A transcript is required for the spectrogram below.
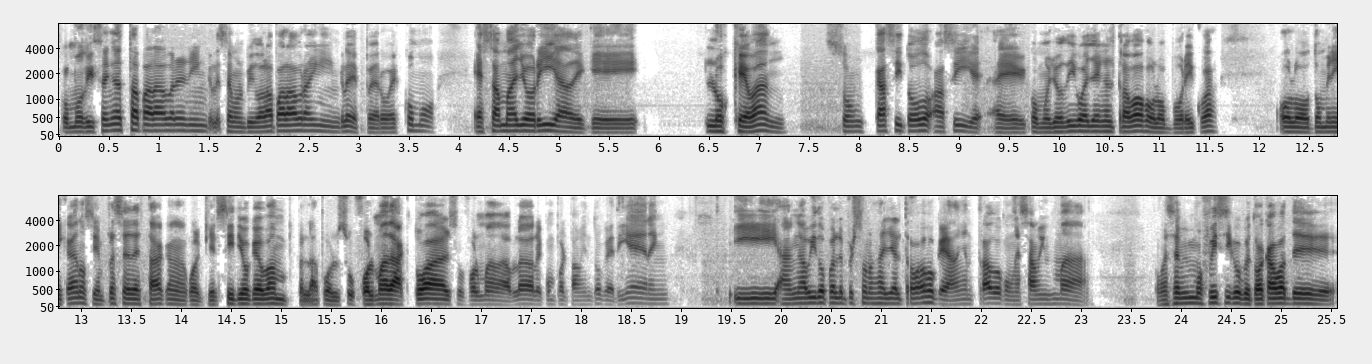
como dicen esta palabra en inglés, se me olvidó la palabra en inglés, pero es como esa mayoría de que los que van son casi todos así, eh, eh, como yo digo allá en el trabajo, los boricuas o los dominicanos siempre se destacan a cualquier sitio que van, ¿verdad? Por su forma de actuar, su forma de hablar, el comportamiento que tienen. Y han habido personas allá al trabajo que han entrado con esa misma, con ese mismo físico que tú acabas de,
